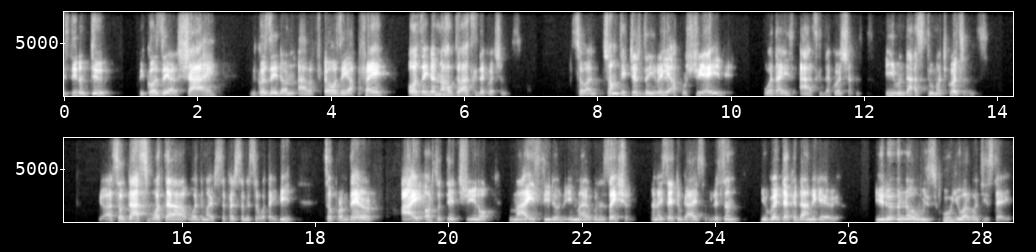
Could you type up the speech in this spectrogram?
students too, because they are shy, because they don't have, or they are afraid, or they don't know how to ask the questions. So, and some teachers, they really appreciate what I ask the questions even that's too much questions. Yeah, so that's what uh, what my first semester what I did. So from there, I also teach you know my student in my organization, and I say to guys, listen, you go going to academic area, you don't know with who you are going to study,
